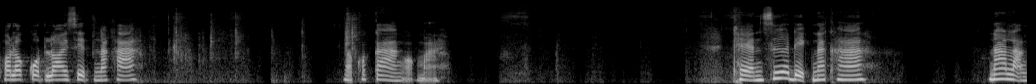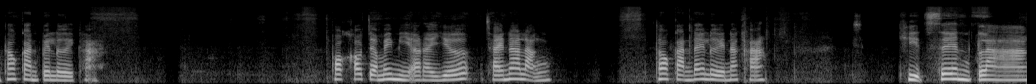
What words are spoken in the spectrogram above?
พอเรากดรอยเสร็จนะคะ เราก็กางออกมา แขนเสื้อเด็กนะคะ หน้าหลังเท่ากันไปเลยค่ะ เพราะเขาจะไม่มีอะไรเยอะใช้หน้าหลังเท่ากันได้เลยนะคะ ขีดเส้นกลาง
